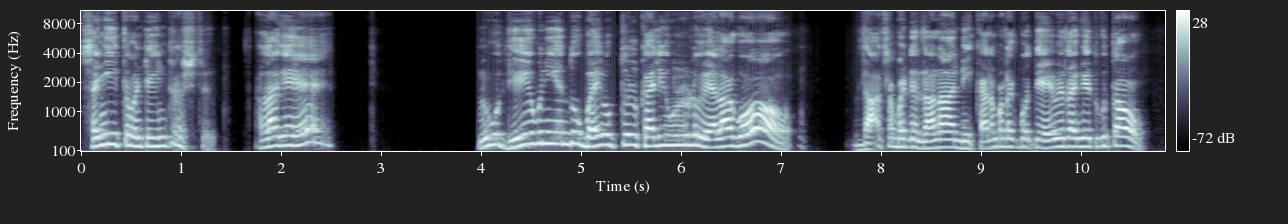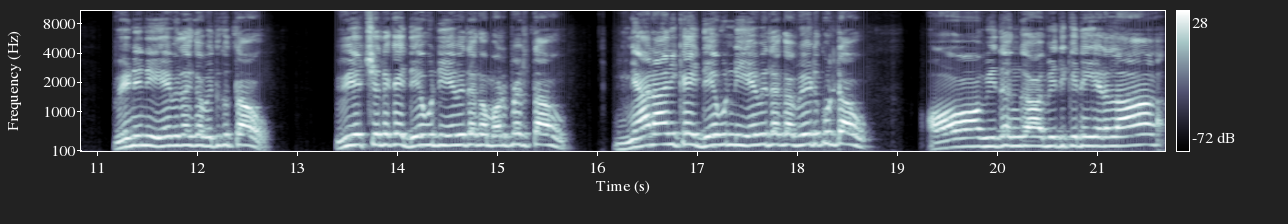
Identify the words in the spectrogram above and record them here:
సంగీతం అంటే ఇంట్రెస్ట్. అలాగే నువ్వు దేవుని ఎందు భయభక్తులు కలిగి ఉండడం ఎలాగో దాచబడిన ధనాన్ని కనబడకపోతే ఏ విధంగా ఎదుగుతావు? వెండిని ఏ విధంగా వెతుకుతావు? వివేచనకై దేవుణ్ణి ఏ విధంగా మొరపెడతావు? జ్ఞానానికై దేవుణ్ణి ఏ విధంగా వేడుకుంటావు? ఆ విధంగా వెతికిన ఎడలా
